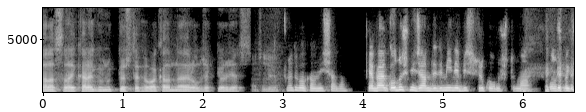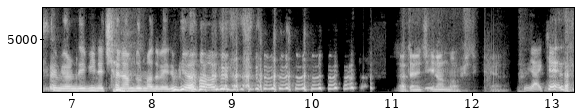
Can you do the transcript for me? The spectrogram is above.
Galatasaray, Karagümrük, Göztepe. Bakalım neler olacak göreceğiz. Hadi bakalım inşallah. Ya ben konuşmayacağım dedim yine bir sürü konuştum ha. Konuşmak istemiyorum deyip yine çenem durmadı benim ya. Zaten hiç inanmamıştık yani. ya kes.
